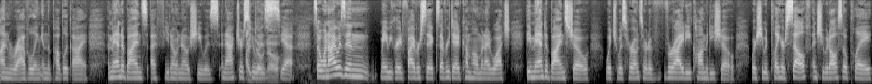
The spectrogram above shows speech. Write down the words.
unraveling in the public eye. Amanda Bynes, if you don't know, she was an actress who was know. yeah. So when I was in maybe grade five or six, every day I'd come home and I'd watch the Amanda Bynes show, which was her own sort of variety comedy show where she would play herself and she would also play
